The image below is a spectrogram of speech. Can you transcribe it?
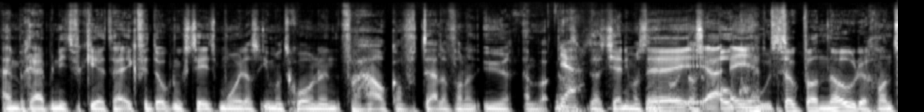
En begrijp me niet verkeerd, hè? ik vind het ook nog steeds mooi als iemand gewoon een verhaal kan vertellen van een uur. En wat- dat, Ja. dat jij iemand Nee, dat is ja, ook en je goed. hebt het ook wel nodig, want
